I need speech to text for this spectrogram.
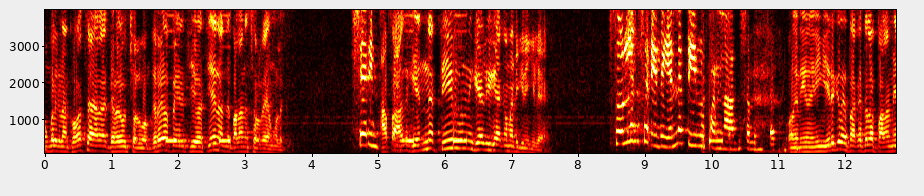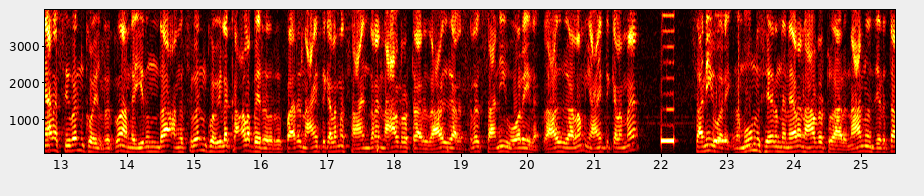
உங்களுக்கு நான் கோச்சார கிரகம் சொல்லுவோம். கிரக பயிற்சியை வச்சே நான் அந்த பலனை சொல்றேன் உங்களுக்கு. சரிங்க அப்ப அதுக்கு என்ன தீர்வுன்னு கேள்வி கேட்க மாட்டேங்கிறீங்களே? சொல்லுங்க சார் இது என்ன தீர்வு பண்ணலாம் அது சொல்லுங்க சார் உங்க நீங்க நீங்க இருக்கிற பக்கத்துல பழமையான சிவன் கோயில் இருக்கும். அங்க இருந்தா அங்க சிவன் கோயில காலபைரவர் இருப்பாரு. ஞாயிற்றுக்கிழமை சாயந்தரம் நாலு ராகு காலத்துல சனி ஓரையில. ராகு காலம் ஞாயிற்றுக்கிழமை சனி ஓரை. இந்த மூணு சேர்ந்த நேரம் நாலு டு ஆறு நான்வெஜ் எடுத்தா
